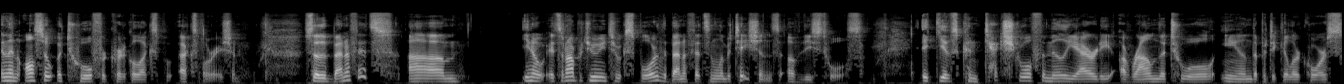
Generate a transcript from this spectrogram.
and then also a tool for critical exp exploration. So the benefits, um, you know, it's an opportunity to explore the benefits and limitations of these tools. It gives contextual familiarity around the tool and the particular course.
